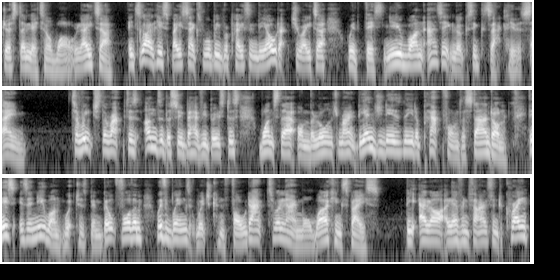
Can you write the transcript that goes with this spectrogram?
just a little while later. It's likely SpaceX will be replacing the old actuator with this new one as it looks exactly the same. To reach the Raptors under the Super Heavy boosters once they're on the launch mount, the engineers need a platform to stand on. This is a new one which has been built for them with wings which can fold out to allow more working space. The LR11000 crane,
